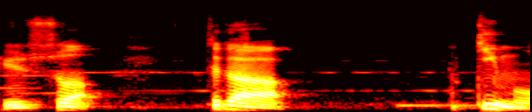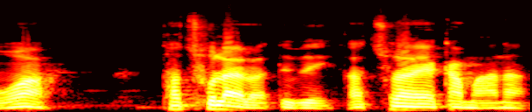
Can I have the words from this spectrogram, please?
比如说这个地魔啊。他出来了，对不对？他出来要干嘛呢？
